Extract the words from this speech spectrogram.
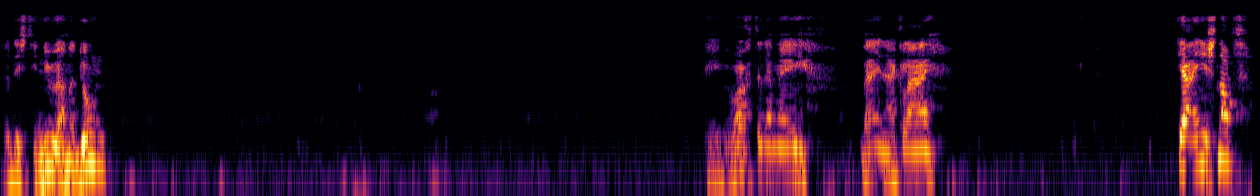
Dat is hij nu aan het doen. Even wachten daarmee. Bijna klaar. Ja, en je snapt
